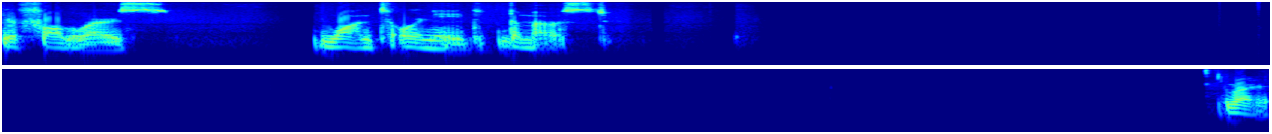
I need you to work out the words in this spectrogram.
your followers want or need the most Right. Um,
